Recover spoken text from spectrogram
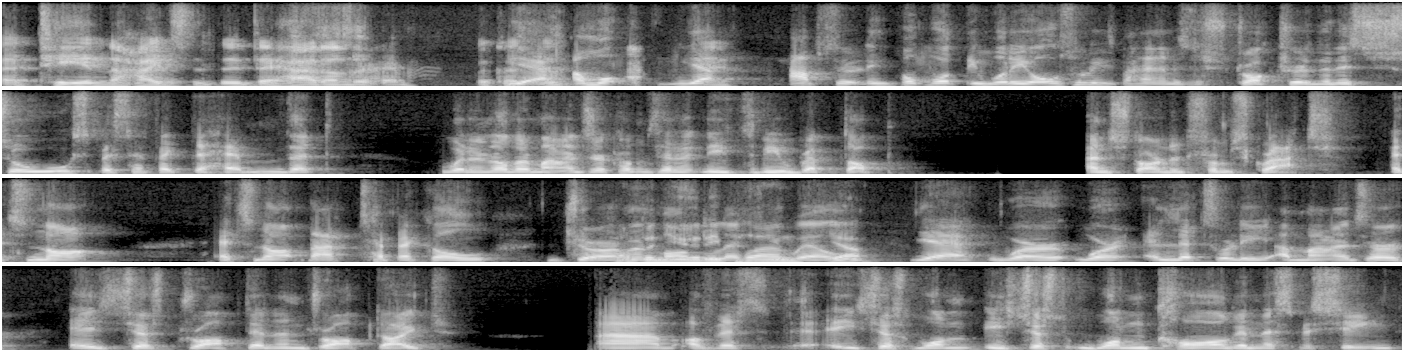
attain the heights that they, they had under him. Because Yeah, and what? Yeah, absolutely. But what what he also leaves behind him is a structure that is so specific to him that when another manager comes in, it needs to be ripped up and started from scratch. It's not. It's not that typical German Continuity model, if plan, you will. yeah. yeah, where where literally a manager is just dropped in and dropped out. Um, of this, he's just one. He's just one cog in this machine.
